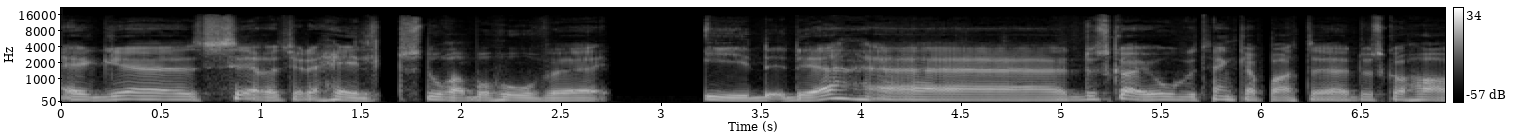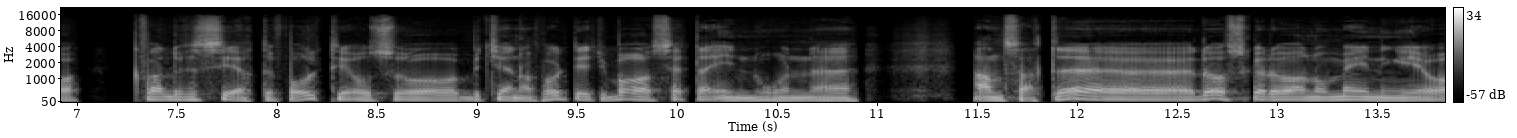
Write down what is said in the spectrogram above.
jeg ser ikke det helt store behovet i det. Du skal jo tenke på at du skal ha kvalifiserte folk til å betjene folk. Det er ikke bare å sette inn noen eh, ansatte. Eh, da skal det være noe mening i å,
